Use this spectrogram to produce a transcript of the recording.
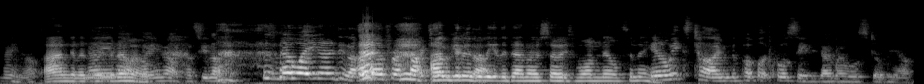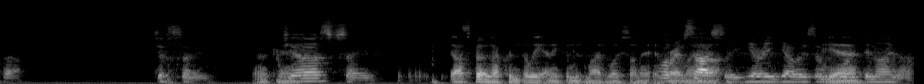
No, you're not. I'm gonna No, delete the not. demo. No, you're not. Because you're not. There's no way you're going to do that. I know for a fact. you're I'm not gonna do that. delete the demo, so it's one 0 to me. In a week's time, the public will see the demo will still be out there. Just saying. Okay. Just saying. I suppose I couldn't delete anything with my voice on it. Well, break my heart. precisely. Your egoism Yeah. would deny that.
